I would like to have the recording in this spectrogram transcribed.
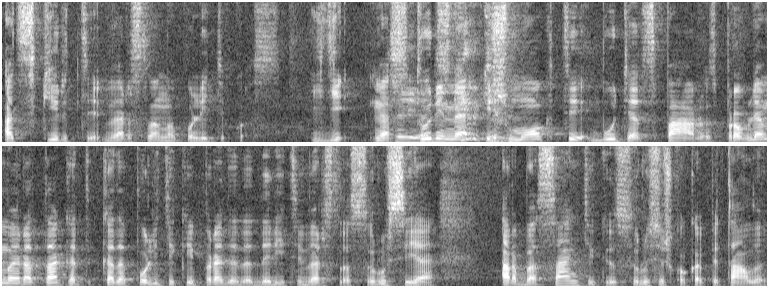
atskirti verslą nuo politikos. Mes Tai turime atskirkime. išmokti būti atsparus. Problema yra ta, kad kada politikai pradeda daryti verslą su Rusija arba santykius su rusiško kapitalo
